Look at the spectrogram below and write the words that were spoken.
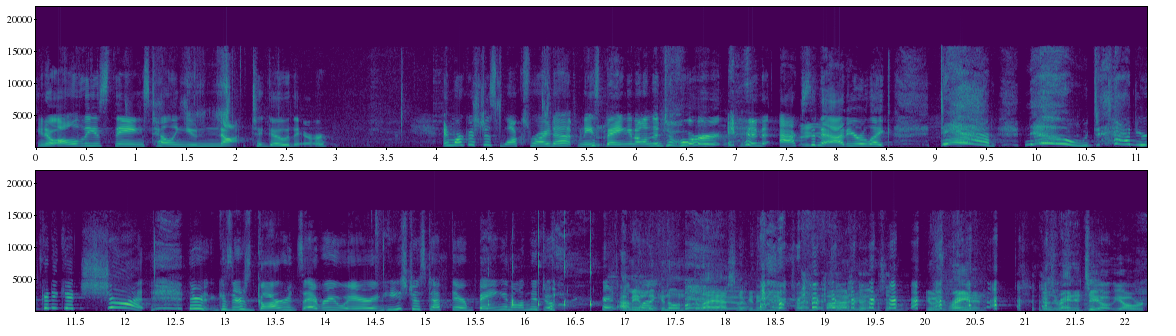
you know, all of these things telling you not to go there. And Marcus just walks right up and he's banging on the door, and Axe and Addie are like, Dad, no, Dad, you're gonna get shot. There, because there's guards everywhere, and he's just up there banging on the door. And I mean, like, looking on the glass, looking in there, trying to find her. It was, it was raining. It was raining too. Y'all, y'all were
